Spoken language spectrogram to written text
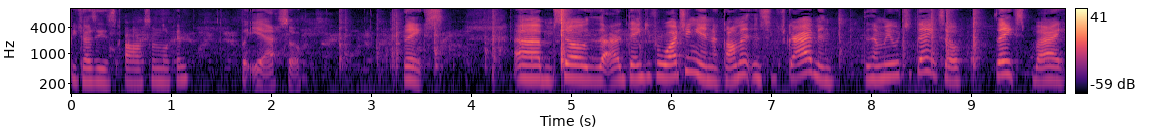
because he's awesome looking. But yeah, so thanks. Um, so th thank you for watching and comment and subscribe and tell me what you think. So thanks. Bye.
